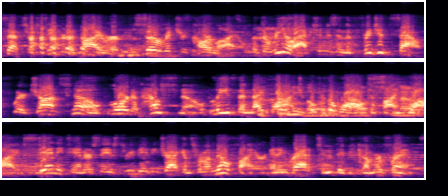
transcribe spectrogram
upsets her secret admirer, Sir Richard Carlisle. But the real action is in the frigid south, where Jon Snow, Lord of House Snow, leads the night watch over the wall to find Snow. wives. Danny Tanner saves three baby dragons from a mill fire, and in gratitude, they become her friends.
